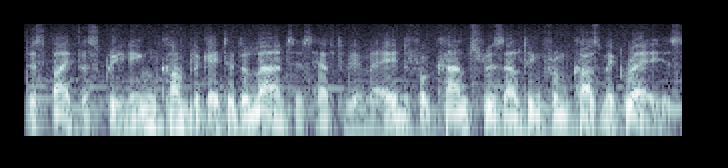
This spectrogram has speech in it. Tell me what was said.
Despite the screening, complicated allowances have to be made for counts resulting from cosmic rays.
